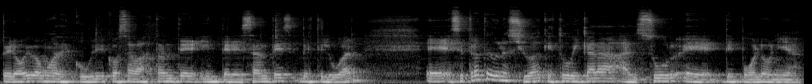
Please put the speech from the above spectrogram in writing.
pero hoy vamos a descubrir cosas bastante interesantes de este lugar. Eh, se trata de una ciudad que está ubicada al sur eh, de Polonia.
